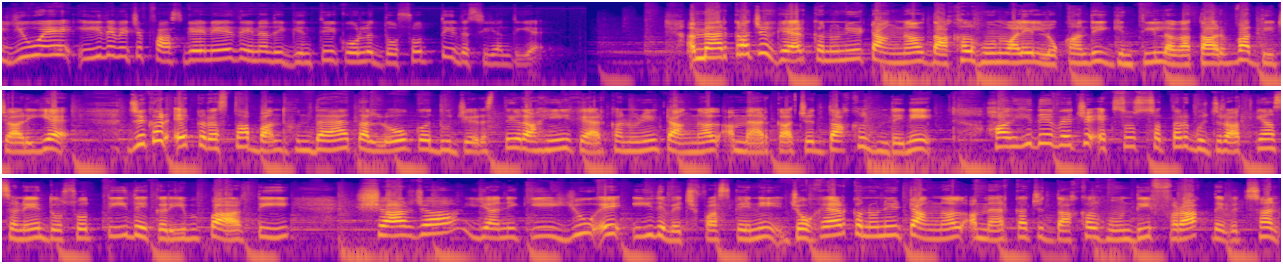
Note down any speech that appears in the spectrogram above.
ਯੂਏਈ ਦੇ ਵਿੱਚ ਫਸ ਗਏ ਨੇ ਤੇ ਇਹਨਾਂ ਦੀ ਗਿਣਤੀ ਕੁੱਲ 230 ਦੱਸੀ ਜਾਂਦੀ ਹੈ। ਅਮਰੀਕਾ 'ਚ ਗੈਰ ਕਾਨੂੰਨੀ ਢੰਗ ਨਾਲ ਦਾਖਲ ਹੋਣ ਵਾਲੇ ਲੋਕਾਂ ਦੀ ਗਿਣਤੀ ਲਗਾਤਾਰ ਵਧਦੀ ਜਾ ਰਹੀ ਹੈ। ਜੇਕਰ ਇੱਕ ਰਸਤਾ ਬੰਦ ਹੁੰਦਾ ਹੈ, ਤਾਂ ਲੋਕ ਦੂਜੇ ਰਸਤੇ ਰਾਹੀਂ ਗੈਰ ਕਾਨੂੰਨੀ ਢੰਗ ਨਾਲ ਅਮਰੀਕਾ 'ਚ ਦਾਖਲ ਹੁੰਦੇ ਨੇ। ਹਾਲ ਹੀ ਦੇ ਵਿੱਚ 170 ਗੁਜਰਾਤੀਆਂ ਸਣੇ 230 ਦੇ ਕਰੀਬ ਭਾਰਤੀ ਸ਼ਾਰਜਾ ਯਾਨੀ ਕਿ ਯੂਏਈ ਦੇ ਵਿੱਚ ਫਸ ਗਏ ਨੇ, ਜੋ ਗੈਰ ਕਾਨੂੰਨੀ ਢੰਗ ਨਾਲ ਅਮਰੀਕਾ 'ਚ ਦਾਖਲ ਹੋਣ ਦੀ ਫਰਾਕ ਦੇ ਵਿੱਚ ਸਨ।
